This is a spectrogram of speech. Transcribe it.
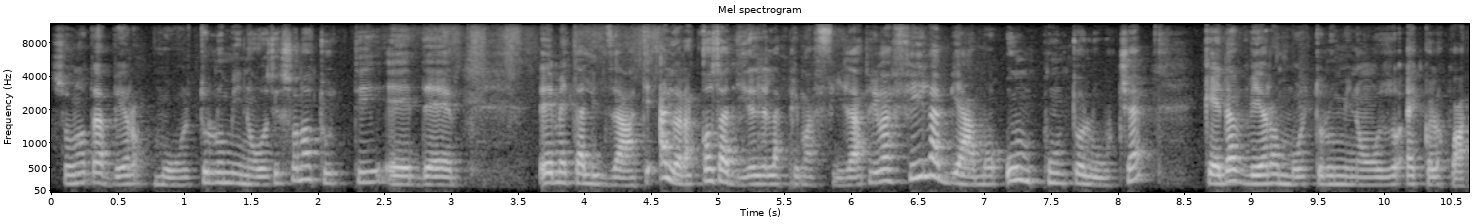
Sono davvero molto luminosi sono tutti ed, metallizzati. Allora cosa dire della prima fila? La prima fila abbiamo un punto luce che è davvero molto luminoso. Eccolo qua.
